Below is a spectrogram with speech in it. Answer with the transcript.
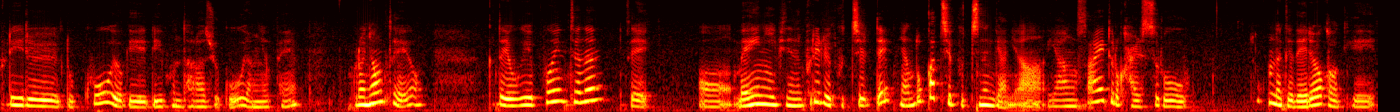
프리를 놓고 여기 리본 달아주고 양옆에 그런 형태예요. 근데 여기 포인트는 이제 어, 메인이 되는 프리를 붙일 때 그냥 똑같이 붙이는 게 아니라 양 사이드로 갈수록 조금 더 이렇게 내려가게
